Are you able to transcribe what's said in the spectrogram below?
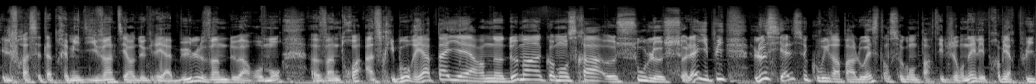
Il fera cet après-midi 21 degrés à Bulle, 22 à Romont, 23 à Fribourg et à Payerne. Demain commencera euh, sous le soleil et puis le ciel se couvrira par l'ouest en seconde partie de journée. Les premières pluies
